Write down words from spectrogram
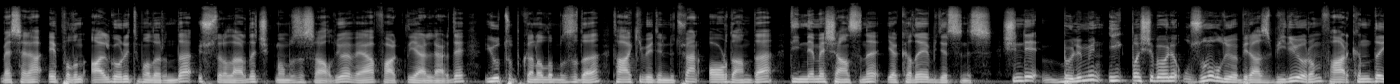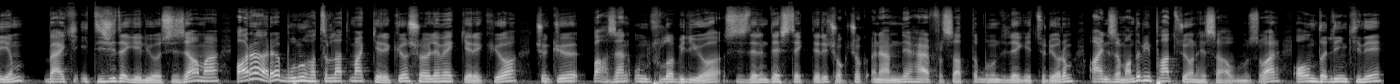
Mesela Apple'ın algoritmalarında üst sıralarda çıkmamızı sağlıyor veya farklı yerlerde. YouTube kanalımızı da takip edin lütfen. Oradan da dinleme şansını yakalayabilirsiniz. Şimdi bölümün ilk başı böyle uzun oluyor biraz biliyorum farkındayım belki itici de geliyor size ama ara ara bunu hatırlatmak gerekiyor, söylemek gerekiyor. Çünkü bazen unutulabiliyor. Sizlerin destekleri çok çok önemli. Her fırsatta bunu dile getiriyorum. Aynı zamanda bir Patreon hesabımız var. Onun da linkini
